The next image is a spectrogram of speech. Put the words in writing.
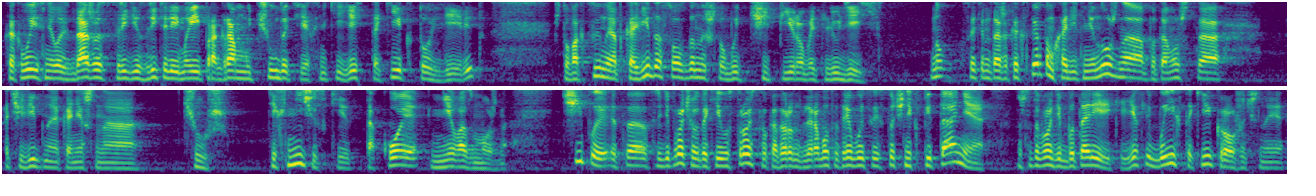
Как выяснилось, даже среди зрителей моей программы «Чудо техники» есть такие, кто верит, что вакцины от ковида созданы, чтобы чипировать людей. Ну, с этим даже к экспертам ходить не нужно, потому что очевидная, конечно, чушь. Технически такое невозможно. Чипы — это, среди прочего, такие устройства, которым для работы требуется источник питания, ну, что-то вроде батарейки. Если бы их такие крошечные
